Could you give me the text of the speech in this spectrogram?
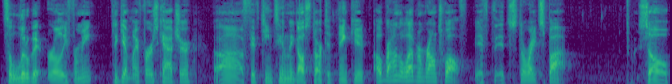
It's a little bit early for me to get my first catcher. Uh, 15 team league, I'll start to think it oh, round 11, round 12, if it's the right spot. So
